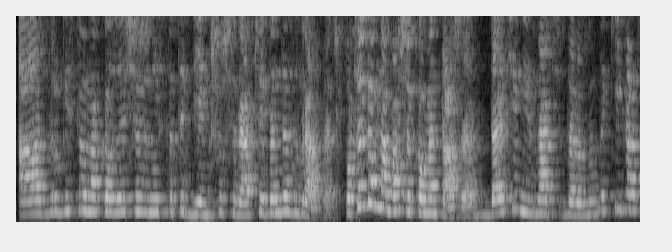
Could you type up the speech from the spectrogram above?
A z drugiej strony okazuje się, że niestety większość raczej będę zwracać. Poczekam na Wasze komentarze, dajcie mi znać, zaraz będę kichać.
